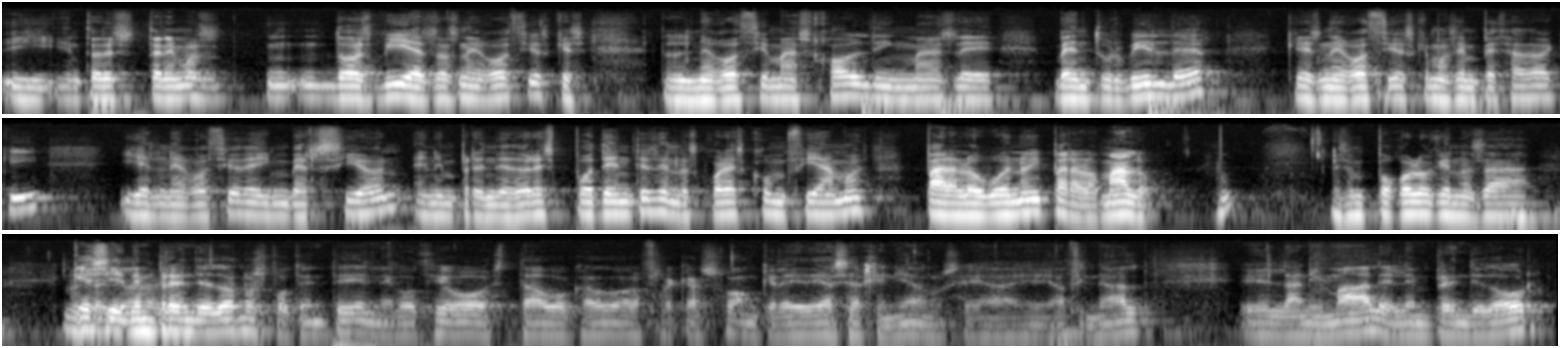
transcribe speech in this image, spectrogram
Y entonces tenemos dos vías, dos negocios, que es el negocio más holding, más de venture builder, que es negocios que hemos empezado aquí, y el negocio de inversión en emprendedores potentes en los cuales confiamos para lo bueno y para lo malo. Es un poco lo que nos ha... nos Que ha si el emprendedor no es potente, el negocio está abocado al fracaso, aunque la idea sea genial. O sea, eh, al final, el animal, el emprendedor,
